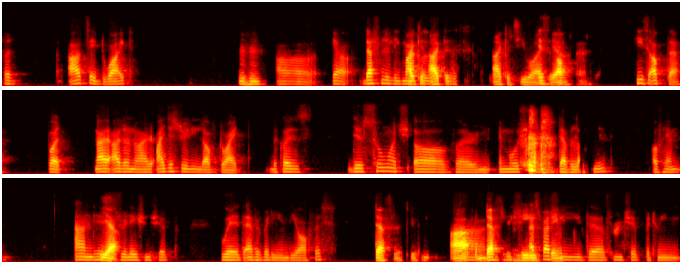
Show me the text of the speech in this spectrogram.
But I'd say Dwight. Mm-hmm. Uh, yeah, definitely I can Michael I can I can see why. is Yeah. up there. He's up there. But I I don't know. I I just really love Dwight because there's so much of an emotional development of him and Yeah, his relationship with everybody in the office. definitely. M- I Uh, es- definitely think especially the friendship between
